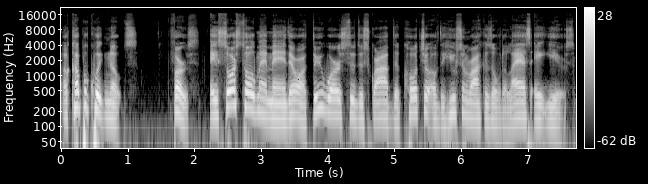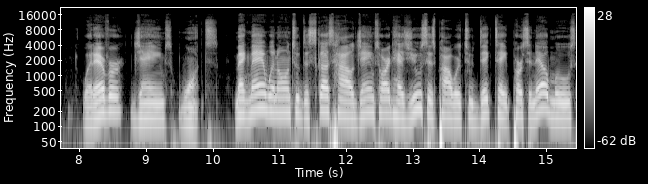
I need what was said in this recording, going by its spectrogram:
a couple quick notes. First, a source told McMahon there are three words to describe the culture of the Houston Rockets over the last eight years whatever James wants. McMahon went on to discuss how James Harden has used his power to dictate personnel moves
